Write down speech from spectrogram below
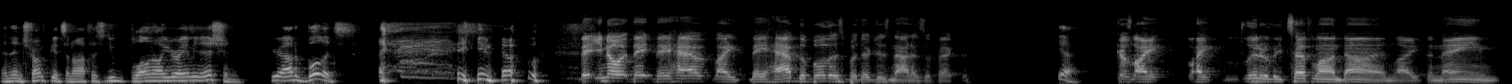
and then Trump gets in office. You've blown all your ammunition. You're out of bullets. you know. They, you know? They they have like they have the bullets, but they're just not as effective. Yeah. Cause like like literally Teflon Don, like the name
